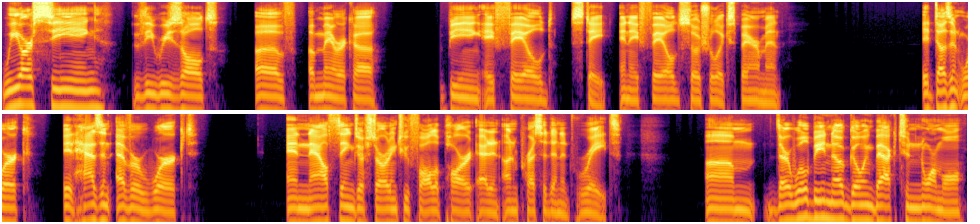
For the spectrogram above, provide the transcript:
We are seeing the result of America being a failed state and a failed social experiment. It doesn't work. It hasn't ever worked. And now things are starting to fall apart at an unprecedented rate um, there will be no going back to normal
